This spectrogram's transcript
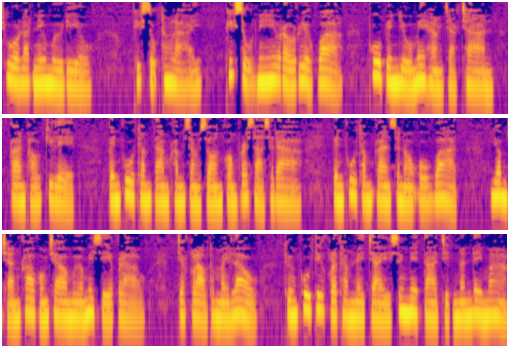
ชั่วลัดนิ้วมือเดียว ภิกษุทั้งหลาย ภิกษุนี้เราเรียกว่า ผู้เป็นอยู่ไม่ห่างจากฌาน การเผากิเลส เป็นผู้ทำตามคำสั่งสอนของพระศาสดา เป็นผู้ทำการสนองโอวาทย่อมฉันข้าวของชาวเมืองไม่เสียเปล่า จะกล่าวทำไมเล่า ถึงผู้ที่กระทำในใจซึ่งเมตตาจิตนั้นได้มาก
